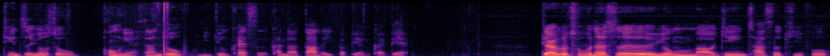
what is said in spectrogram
停止用手碰脸三周，你就开始看到大的一个变改变。第二个错误呢是用毛巾擦拭皮肤，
